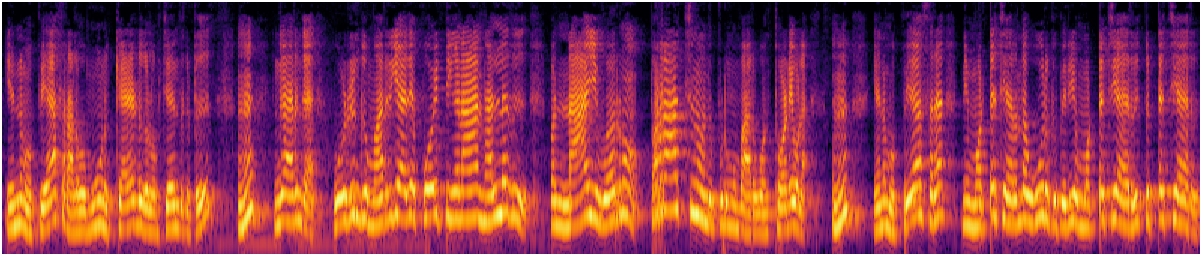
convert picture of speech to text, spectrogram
என்னமோ பேசுற அளவு மூணு கிழடுகளும் சேர்ந்துக்கிட்டு ம் இங்க இருங்க. ஒழுங்கு மரியாதையாக போயிட்டீங்கன்னா நல்லது. இப்ப நாய் வரும் பராச்சுன்னு வந்து பிடுங்க பாரு உன் தொடையில என்னமோ பேசுற? நீ மொட்டைச்சியா இருந்தா ஊருக்கு பெரிய மொட்டைச்சியா கிட்டச்சியாரு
